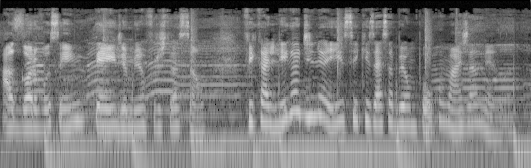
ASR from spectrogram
Agora você entende a minha frustração. Fica ligadinho aí se quiser saber um pouco mais da Amanda.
